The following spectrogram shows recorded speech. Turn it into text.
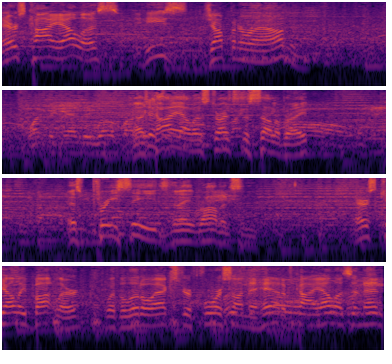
There's Kai Ellis. He's jumping around. Once again, now, Kai Ellis starts to celebrate. This precedes the Nate Robinson. There's Kelly Butler with a little extra force on the head of Kai Ellis, and then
